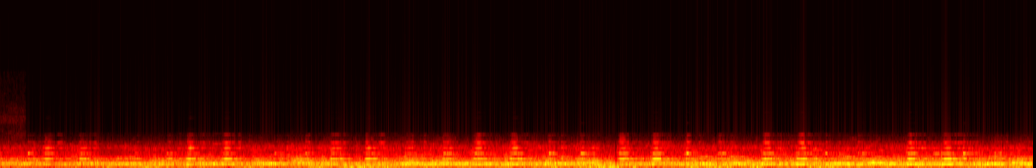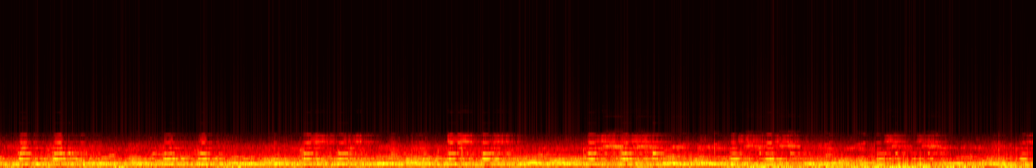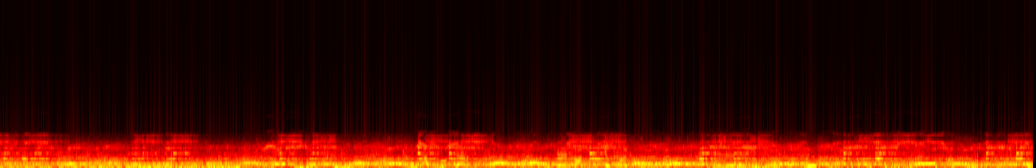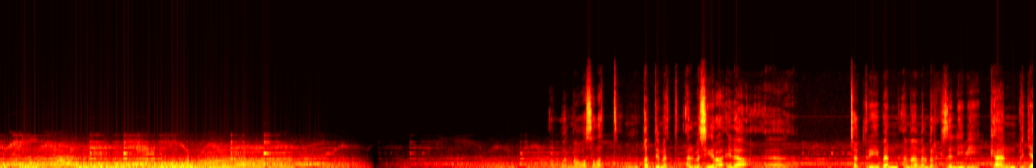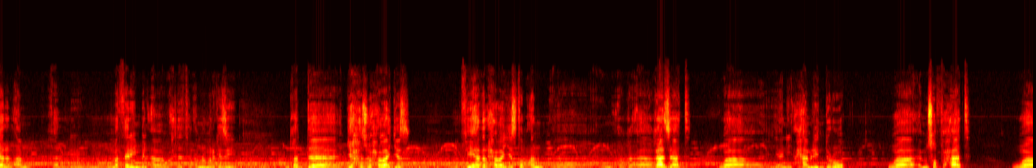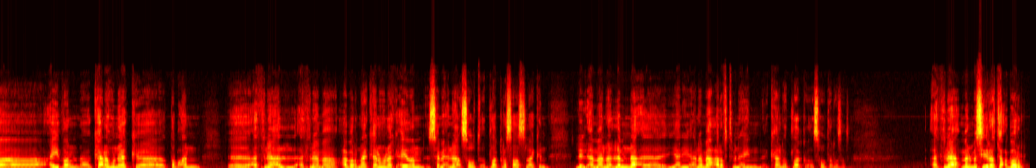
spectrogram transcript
أول ما وصلت مقدمة المسيرة إلى آه، تقريبا أمام المركز الليبي كان رجال الأمن اللي ممثلين بوحدة الأمن المركزي. قد آه، جهزوا حواجز. في هذا الحواجز طبعا آه، آه، غازات ويعني حاملين دروع ومصفحات. وأيضا كان هناك آه، طبعا آه، أثناء ال- أثناء ما عبرنا كان هناك أيضا سمعنا صوت إطلاق رصاص لكن للأمانة لم آه، يعني أنا ما عرفت من أين كان إطلاق صوت الرصاص. أثناء ما المسيرة تعبر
